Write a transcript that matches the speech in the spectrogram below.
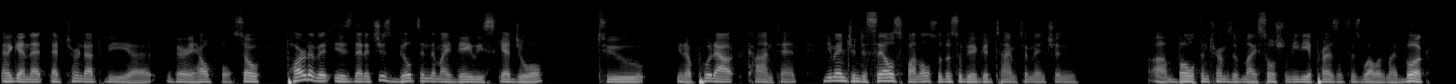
and again, that that turned out to be uh, very helpful. So part of it is that it's just built into my daily schedule to you know put out content. You mentioned a sales funnel, so this will be a good time to mention um, both in terms of my social media presence as well as my book,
